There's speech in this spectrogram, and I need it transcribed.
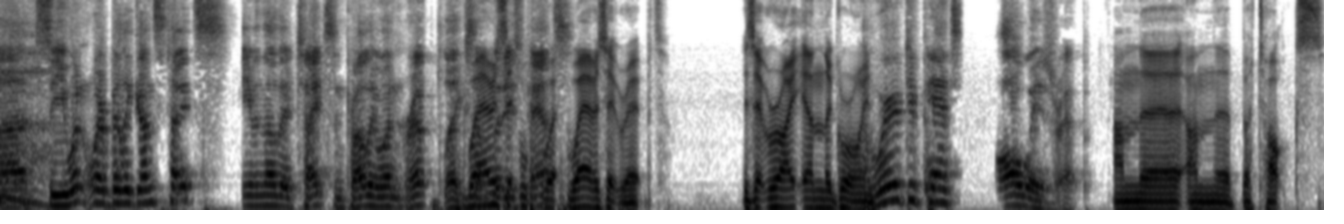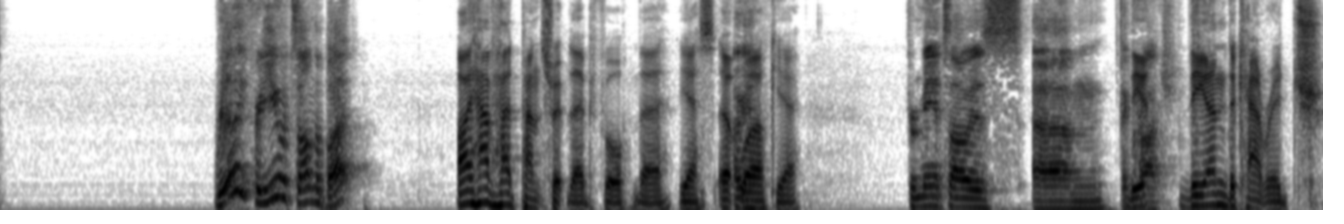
Uh, so you wouldn't wear Billy Gunn's tights, even though they're tights and probably wouldn't rip like Where is somebody's it? pants. wh- where is it ripped? Is it right on the groin, Where do pants always rip? on the on the buttocks? Really, for you, it's on the butt. I have had pants ripped there before. There, yes, at Okay. work, yeah. For me, it's always um, the, The crotch. the undercarriage.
